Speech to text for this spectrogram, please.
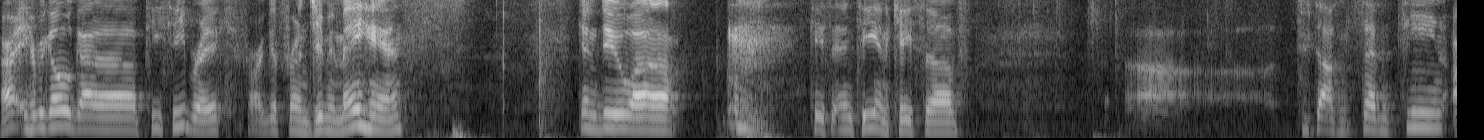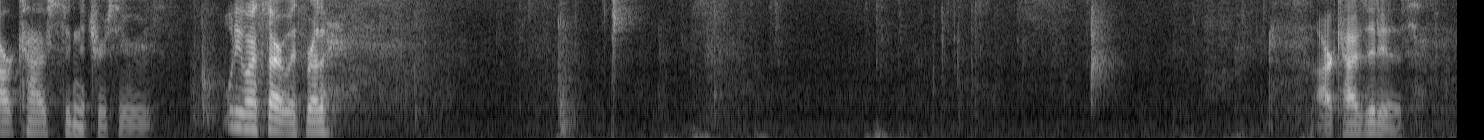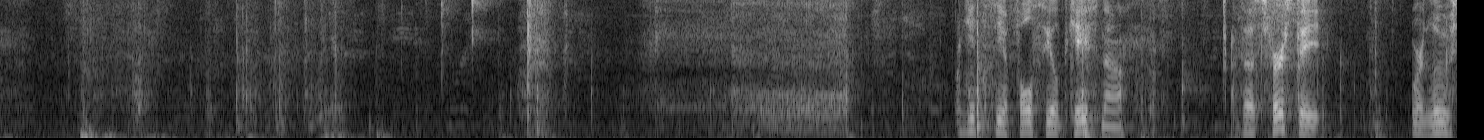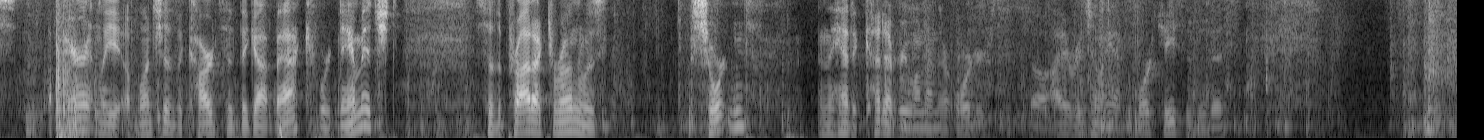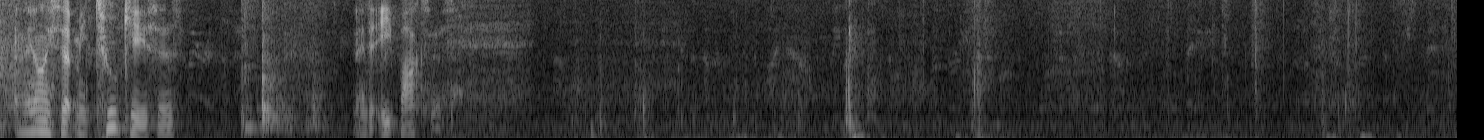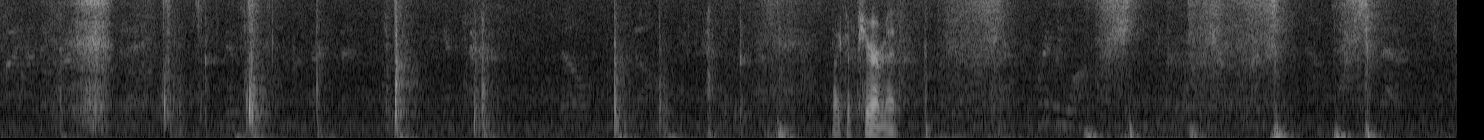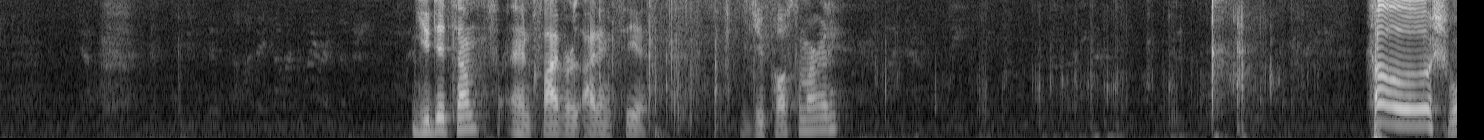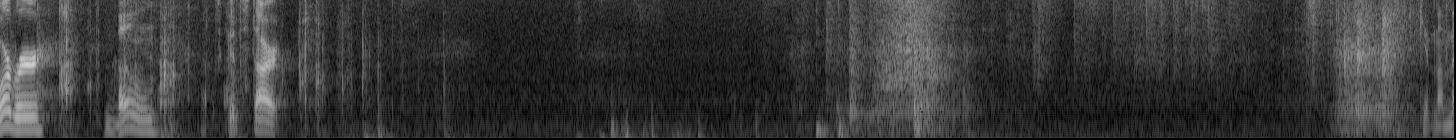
All right, here we go. Got a PC break for our good friend Jimmy Mahan. Gonna do uh, a case of NT and a case of uh, 2017 Archive Signature Series. What do you want to start with, brother? Archives it is. Get to see a full sealed case now. Those first eight were loose. Apparently, a bunch of the cards that they got back were damaged. So the product run was shortened and they had to cut everyone on their orders. So I originally had four cases of this. And they only sent me two cases and eight boxes. Pyramid. You did some, and five or I didn't see it. Did you post them already? Ho, Schwarber. Boom. That's a good start.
